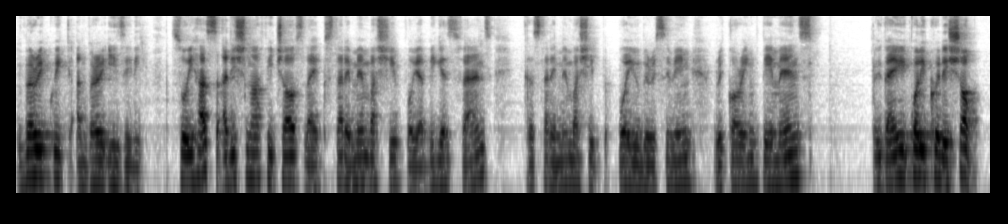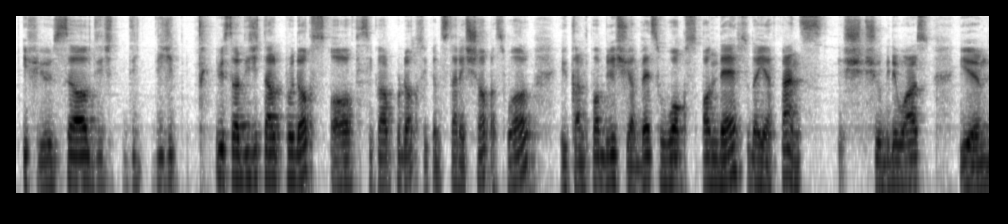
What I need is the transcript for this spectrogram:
very quick and very easily. So it has additional features like start a membership for your biggest fans. You can start a membership where you'll be receiving recurring payments. You can equally create a shop if you sell digit if you sell digital products or physical products you can start a shop as well. You can publish your best works on there so that your fans should be the ones you, um,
